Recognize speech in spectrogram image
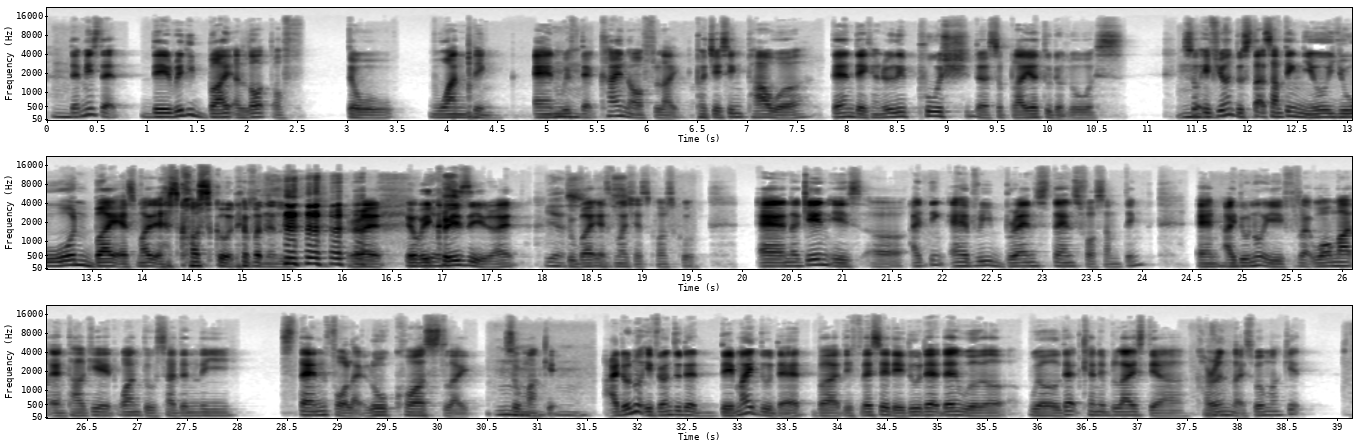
mm. that means that they really buy a lot of the one thing. And with that kind of like purchasing power, then they can really push the supplier to the lowest. So if mm. you want to start something new, you won't buy as much as Costco, definitely. right? It'll be Yes. crazy, right? yes. to buy yes. as much as Costco. And again, is uh, I think every brand stands for something, and I don't know if like Walmart and Target want to suddenly stand for like low cost like mm, supermarket. Mm. I don't know if you want to do that. They might do that, but if let's say they do that, then will will that cannibalize their current like supermarket?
